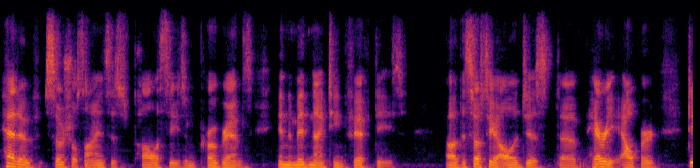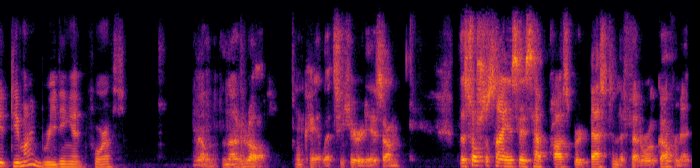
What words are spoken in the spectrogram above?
head of social sciences policies and programs in the mid 1950s uh, the sociologist uh, Harry Alpert. Do, do, you mind reading it for us? No, not at all. Okay, let's see. Here it is. Um, the social sciences have prospered best in the federal government,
